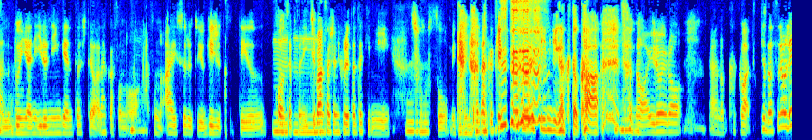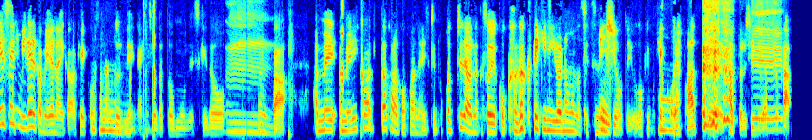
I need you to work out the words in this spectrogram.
あの分野にいる人間としては、なんかその、その愛するという技術っていうコンセプトに一番最初に触れたときに、そうそうみたいな、なんか結局心理学とか、そのいろいろあの関わって、けどそれを冷静に見れるか見れないかは結構その訓練が必要だと思うんですけど、なんか、アメアメリカだからかわかんないですけど、こっちではなんかそういうこう科学的にいろんなものを説明しようという動きも結構やっぱあって、カップル心理学とか。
